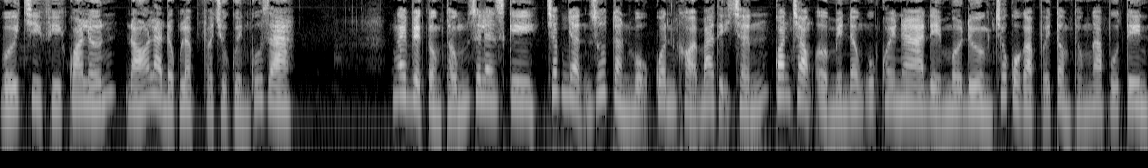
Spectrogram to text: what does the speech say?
với chi phí quá lớn, đó là độc lập và chủ quyền quốc gia. Ngay việc Tổng thống Zelensky chấp nhận rút toàn bộ quân khỏi ba thị trấn quan trọng ở miền đông Ukraine để mở đường cho cuộc gặp với Tổng thống Nga Putin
